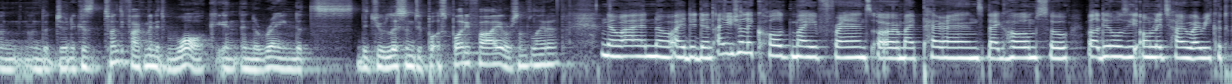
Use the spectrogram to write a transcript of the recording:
on, on the journey? Because 25 minute walk in, in the rain. That's did you listen to Spotify or something like that? No, I no, I didn't. I usually called my friends or my parents back home. So well, it was the only time where we could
